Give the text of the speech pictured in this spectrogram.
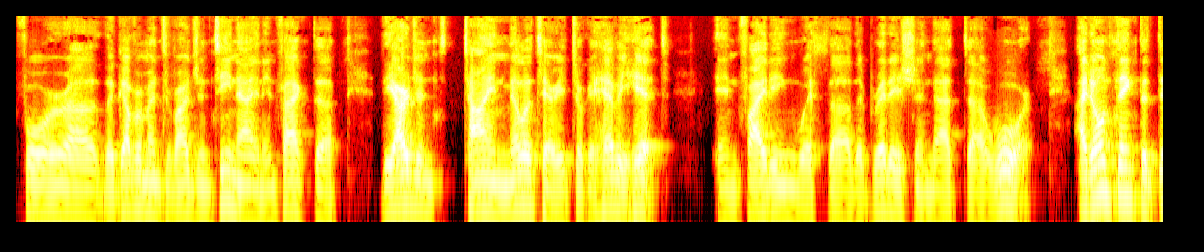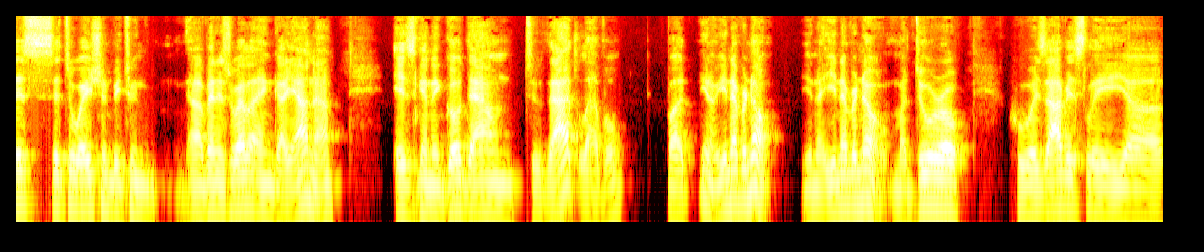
for uh, the government of Argentina. And in fact, uh, the Argentine military took a heavy hit in fighting with uh, the British in that uh, war. I don't think that this situation between uh, Venezuela and Guyana is going to go down to that level, but you know, you never know. You know, you never know. Maduro, who is obviously uh,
